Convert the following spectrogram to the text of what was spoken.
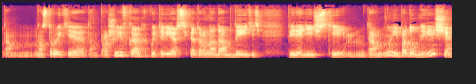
там настройки, там прошивка какой-то версии, которую надо апдейтить периодически, там, ну и подобные вещи.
